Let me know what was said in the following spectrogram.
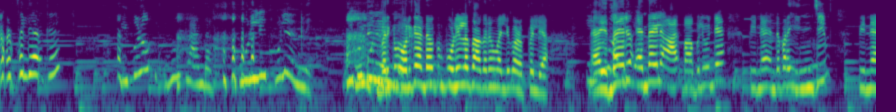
കുഴപ്പമില്ല എനിക്ക് ഇവർക്ക് പോലും കണ്ടവർക്കും പുളിയുള്ള സാധനം വലിയ കുഴപ്പമില്ല. എന്തായാലും എന്തായാലും ബാബുലുവിന്റെ പിന്നെ എന്താ പറയാ ഇഞ്ചിയും പിന്നെ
